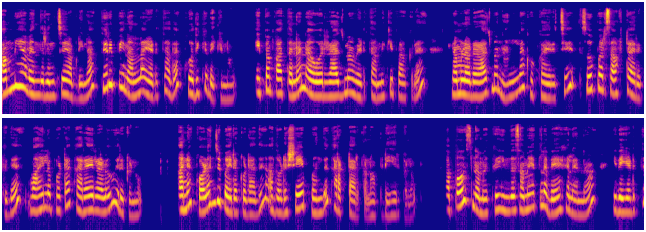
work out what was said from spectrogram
கம்மியாக வெந்துருந்துச்சு அப்படின்னா திருப்பி நல்லா எடுத்து அதை கொதிக்க வைக்கணும். இப்போ பார்த்தோன்னா நான் ஒரு ராஜ்மாவை எடுத்து அமுக்கி பார்க்குறேன். நம்மளோட ராஜ்மா நல்லா குக் ஆயிருச்சு. சூப்பர் சாஃப்டாக இருக்குது. வாயில் போட்டால் கரையிற அளவு இருக்கணும். ஆனால் குழஞ்சு போயிடக்கூடாது. அதோட ஷேப் வந்து கரெக்டாக இருக்கணும். அப்படியே இருக்கணும். சப்போஸ் நமக்கு இந்த சமயத்தில் வேகலைன்னா இதை எடுத்து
